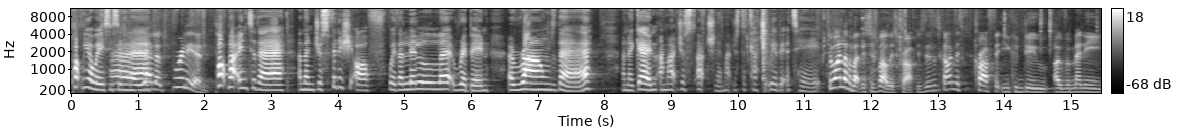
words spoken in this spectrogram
pop my Oasis in there, that looks brilliant. pop that into there, and then just finish it off with a little uh, ribbon around there. And again, I might just, actually, I might just attach it with a bit of tape. So what I love about this as well, this craft, is this kind of craft that you can do over many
